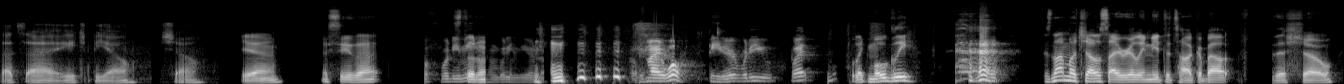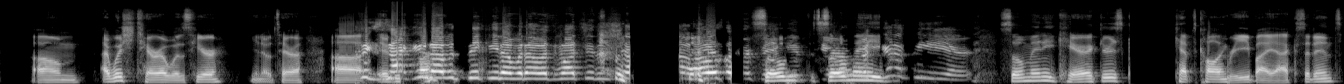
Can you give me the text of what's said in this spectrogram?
That's a HBO show. yeah, I see that. What do you Still mean? What do you mean? By wolf, Peter. What do you? What? Like Mowgli. There's not much else I really need to talk about for this show. Um, I wish Tara was here. You know, Tara. Uh, That's exactly what I was thinking of when I was watching the show. I So- so many- gonna be here. so many characters kept calling Ree by accident,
